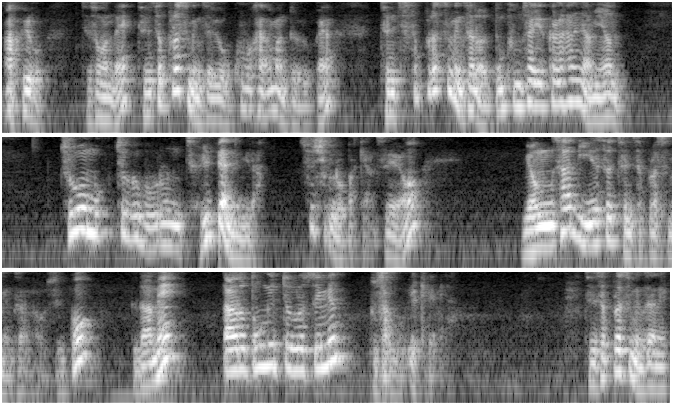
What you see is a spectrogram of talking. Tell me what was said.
아 그리고 죄송한데 전치사 플러스 명사 이거 하나만 더 볼까요? 전치사 플러스 명사는 어떤 품사 역할을 하느냐면 주어 목적어 보호는 절대 안 됩니다. 수식으로밖에 안 써요. 명사 뒤에서 전치사 플러스 명사가 나올 수 있고 그 다음에 따로 독립적으로 쓰이면 부사구 이렇게 됩니다. 전치사 플러스 명사는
